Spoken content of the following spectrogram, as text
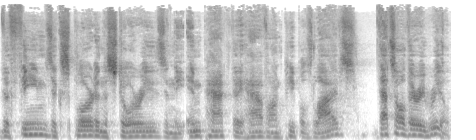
the themes explored in the stories and the impact they have on people's lives, that's all very real.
